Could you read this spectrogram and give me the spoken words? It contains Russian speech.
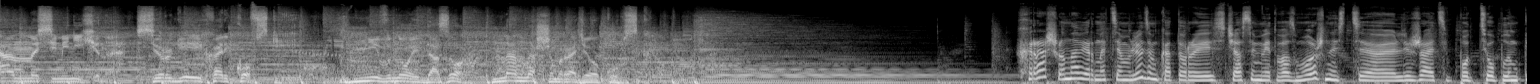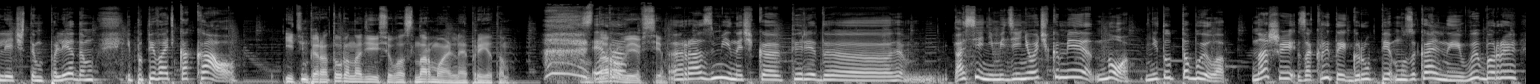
Анна Семенихина, Сергей Харьковский. Дневной дозор на нашем Радио Курск. Хорошо, наверное, тем людям, которые сейчас имеют возможность э, лежать под теплым клетчатым пледом и попивать какао. И температура, надеюсь, у вас нормальная при этом. Здоровья Это всем. Разминочка перед э, осенними денечками, но не тут-то было. Нашей закрытой группе «Музыкальные выборы»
